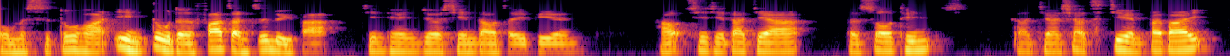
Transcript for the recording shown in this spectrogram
我们史都华印度的发展之旅吧。今天就先到这边，好，谢谢大家的收听，大家下次见，拜拜。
